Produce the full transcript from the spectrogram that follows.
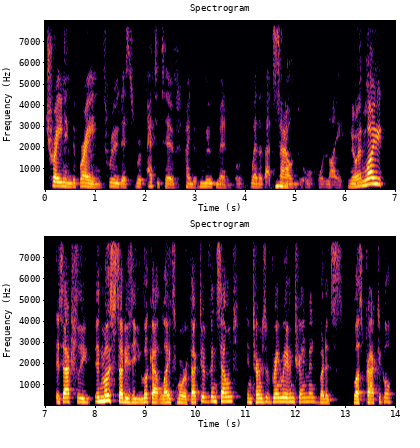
training the brain through this repetitive kind of movement of whether that's mm-hmm. sound or, or light you know, and light is actually, in most studies that you look at, light's more effective than sound in terms of brainwave entrainment, but it's less practical.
